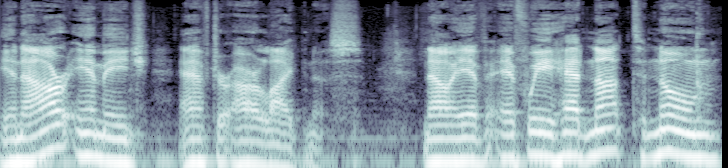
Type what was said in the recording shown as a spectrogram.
in our image after our likeness. Now, if, if we had not known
